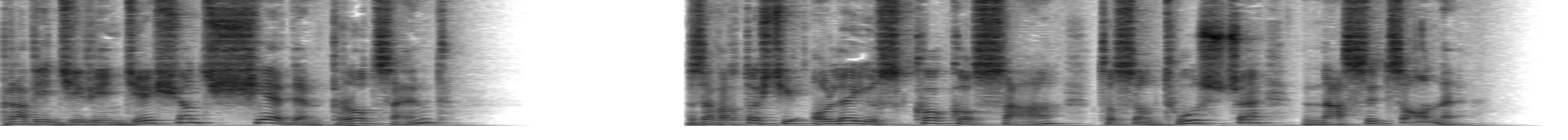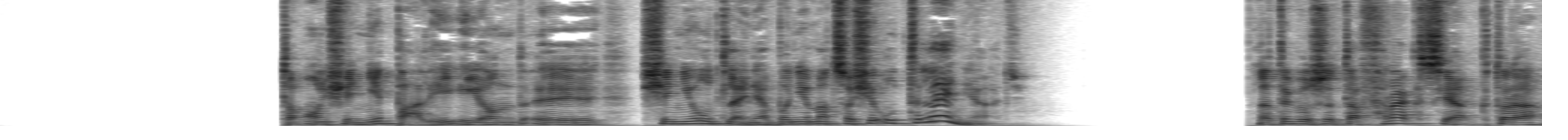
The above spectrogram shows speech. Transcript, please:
prawie 97% zawartości oleju z kokosa to są tłuszcze nasycone to on się nie pali i on y, się nie utlenia, bo nie ma co się utleniać. Dlatego, że ta frakcja, która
